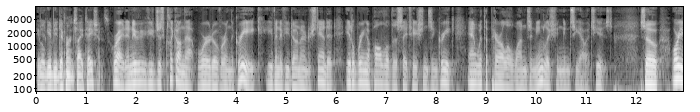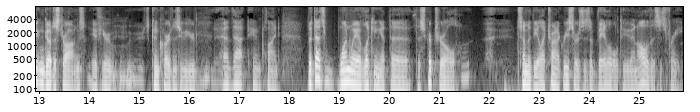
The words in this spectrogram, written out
It'll give you different citations. Right, and if you just click on that word over in the Greek, even if you don't understand it, it'll bring up all of the citations in Greek and with the parallel ones in English, you can see how it's used. So, or you can go to Strong's if you're mm-hmm. concordance if you're that inclined. But that's one way of looking at the the scriptural some of the electronic resources available to you, and all of this is free.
